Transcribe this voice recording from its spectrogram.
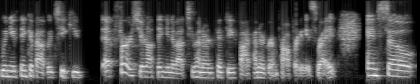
when you think about boutique you at first you're not thinking about 250 500 room properties right? And so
